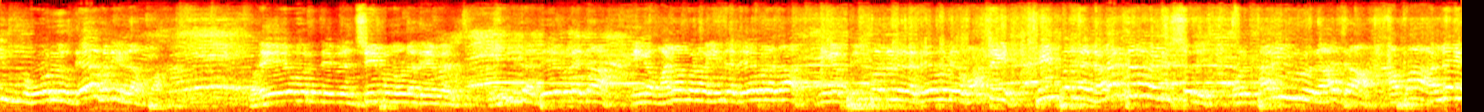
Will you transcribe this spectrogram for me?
இன்னும் ஒரு தேவன் இல்லப்பா. ஒரே ஒரு தேவன் ஜீவனுள்ள தேவன். இந்த தேவனை தான். நீங்க மனமுடன் இந்த தேவனை தான். நீங்க பின்பற்றுகிற தேவனுடைய வார்த்தையை பின்பற்ற நடக்கணும் என்று சொல்லி ஒரு தனியுரு ராஜா அப்பா அன்னைய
